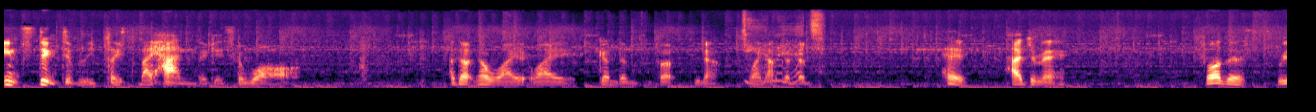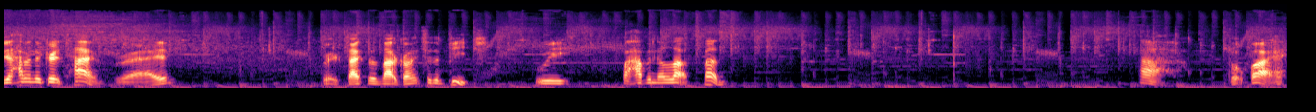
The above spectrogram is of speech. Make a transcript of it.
instinctively placed my hand against the wall. I don't know why why Gundham, but you know, why not Gundham? Hey, Hajime. For this, we are having a great time, right? We're excited about going to the beach. We were having a lot of fun. Ah, but why?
